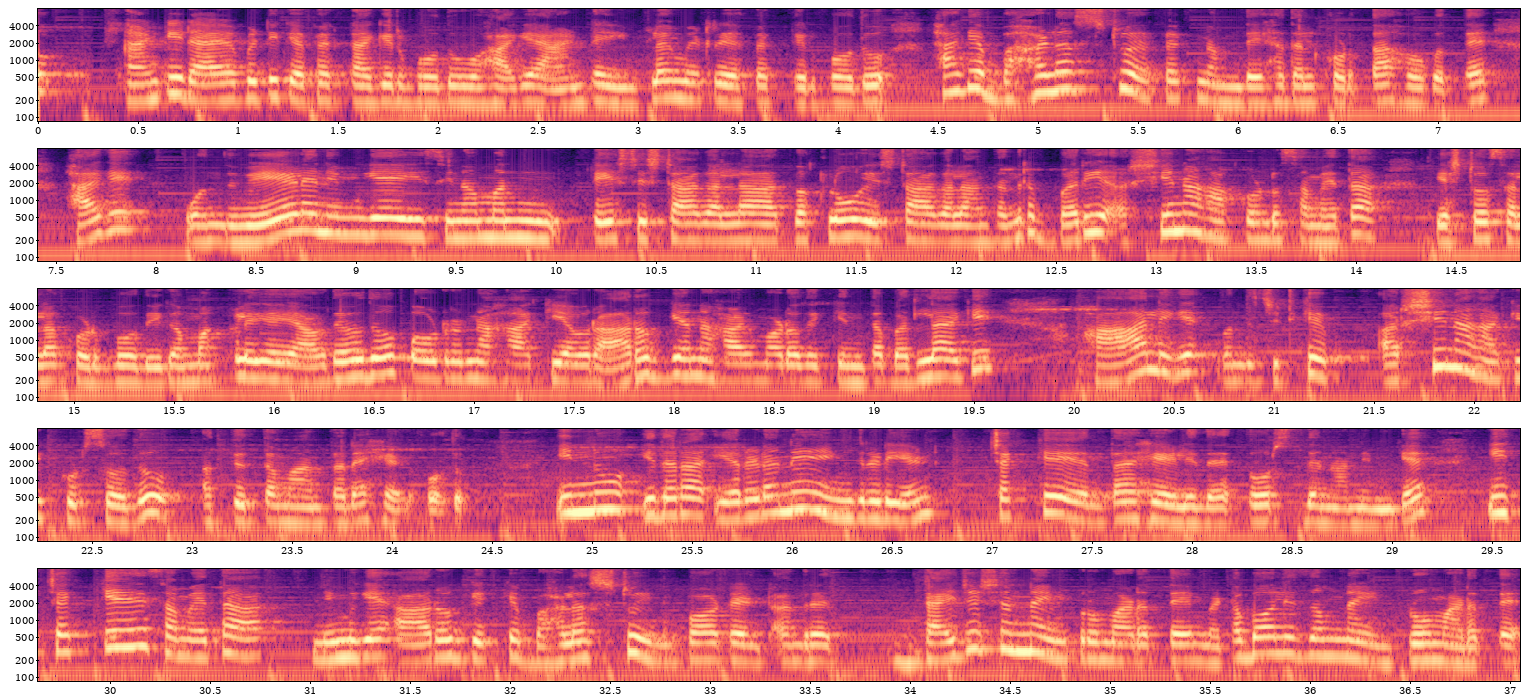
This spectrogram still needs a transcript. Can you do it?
ಆ್ಯಂಟಿ ಡಯಾಬಿಟಿಕ್ ಎಫೆಕ್ಟ್ ಆಗಿರ್ಬೋದು, ಹಾಗೆ ಆ್ಯಂಟಿ ಇನ್ಫ್ಲಮೇಟ್ರಿ ಎಫೆಕ್ಟ್ ಇರ್ಬೋದು, ಹಾಗೆ ಬಹಳಷ್ಟು ಎಫೆಕ್ಟ್ ನಮ್ಮ ದೇಹದಲ್ಲಿ ಕೊಡ್ತಾ ಹೋಗುತ್ತೆ. ಹಾಗೆ ಒಂದು ವೇಳೆ ನಿಮಗೆ ಈ ಸಿನಮನ್ ಟೇಸ್ಟ್ ಇಷ್ಟ ಆಗಲ್ಲ ಅಥವಾ ಕ್ಲೋ ಇಷ್ಟ ಆಗಲ್ಲ ಅಂತಂದರೆ ಬರೀ ಅರಿಶಿನ ಹಾಕ್ಕೊಂಡು ಸಮೇತ ಎಷ್ಟೋ ಸಲ ಕೊಡ್ಬೋದು. ಈಗ ಮಕ್ಕಳಿಗೆ ಯಾವುದ್ಯಾವುದೋ ಪೌಡ್ರನ್ನ ಹಾಕಿ ಅವ್ರ ಆರೋಗ್ಯನ ಹಾಳು ಮಾಡೋದಕ್ಕಿಂತ ಬದಲಾಗಿ ಹಾಲಿಗೆ ಒಂದು ಚಿಟಿಕೆ ಅರ್ಶಿನ ಹಾಕಿ ಕುಡಿಸೋದು ಅತ್ಯುತ್ತಮ ಅಂತಲೇ ಹೇಳ್ಬೋದು. ಇನ್ನು ಇದರ ಎರಡನೇ ಇಂಗ್ರೀಡಿಯೆಂಟ್ ಚಕ್ಕೆ ಅಂತ ಹೇಳಿದೆ, ತೋರಿಸಿದೆ ನಾನು ನಿಮಗೆ. ಈ ಚಕ್ಕೆ ಸಮೇತ ನಿಮಗೆ ಆರೋಗ್ಯಕ್ಕೆ ಬಹಳಷ್ಟು ಇಂಪಾರ್ಟೆಂಟ್ ಅಂದರೆ ಡೈಜೆಷನ್ನ ಇಂಪ್ರೂವ್ ಮಾಡುತ್ತೆ ಮೆಟಬಾಲಿಸಮ್ನ ಇಂಪ್ರೂವ್ ಮಾಡುತ್ತೆ.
